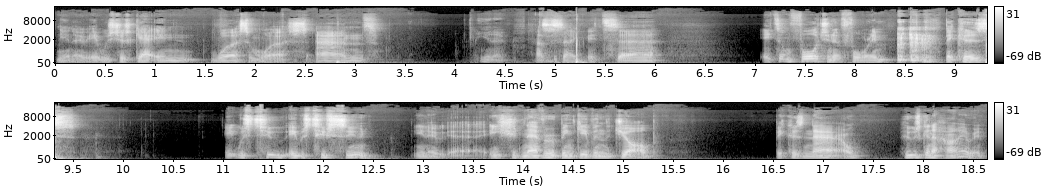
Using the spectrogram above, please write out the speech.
you know, it was just getting worse and worse. And, you know, as I say, it's uh, it's unfortunate for him because it was too it was too soon. You know, uh, he should never have been given the job because now who's going to hire him?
